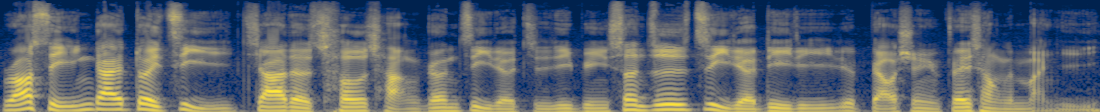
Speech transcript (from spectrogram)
Rossi 应该对自己家的车厂跟自己的子弟兵，甚至是自己的弟弟的表现也非常的满意。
